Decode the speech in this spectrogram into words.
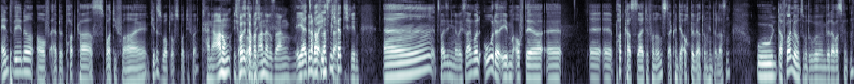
entweder auf Apple Podcasts, Spotify. Geht es überhaupt auf Spotify? Keine Ahnung. Ich Weiß wollte gerade was anderes sagen. Ja, jetzt doch lass, mich fertig reden. Äh, jetzt weiß ich nicht mehr, was ich sagen wollte. Oder eben auf der äh, äh, äh, Podcast-Seite von uns, da könnt ihr auch Bewertungen hinterlassen. Und da freuen wir uns immer drüber, wenn wir da was finden.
